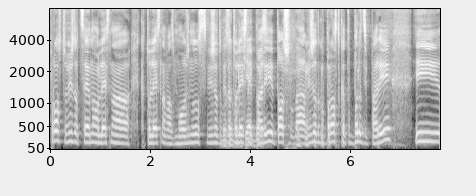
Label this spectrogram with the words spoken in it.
просто виждат се едно лесна, като лесна възможност, виждат го Да като лесни бързо. пари, точно, да, виждат го просто като бързи пари и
